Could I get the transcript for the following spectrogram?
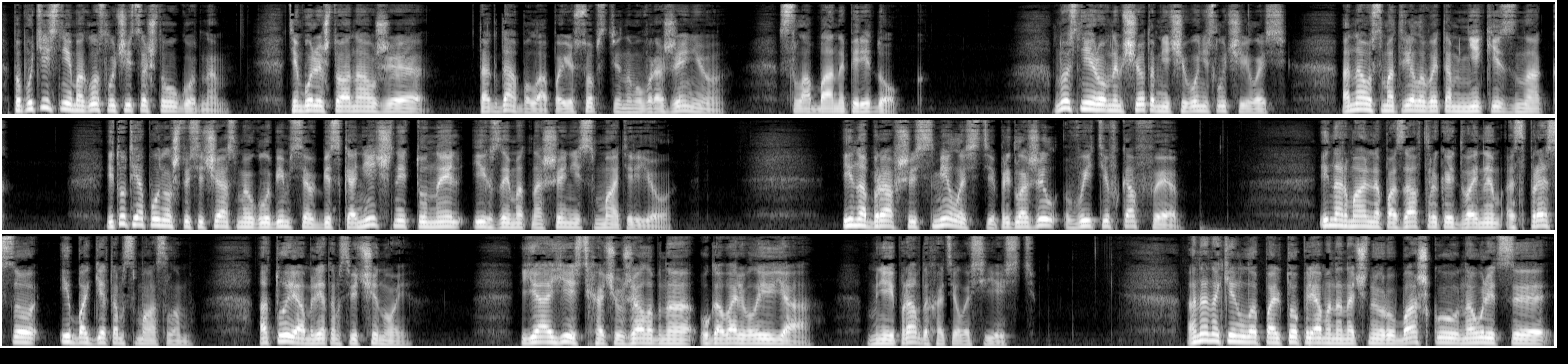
По пути с ней могло случиться что угодно. Тем более, что она уже тогда была, по ее собственному выражению, слаба напередок. Но с ней ровным счетом ничего не случилось она усмотрела в этом некий знак. И тут я понял, что сейчас мы углубимся в бесконечный туннель их взаимоотношений с матерью. И, набравшись смелости, предложил выйти в кафе и нормально позавтракать двойным эспрессо и багетом с маслом, а то и омлетом с ветчиной. «Я есть хочу», — жалобно уговаривал ее я. Мне и правда хотелось есть. Она накинула пальто прямо на ночную рубашку. На улице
